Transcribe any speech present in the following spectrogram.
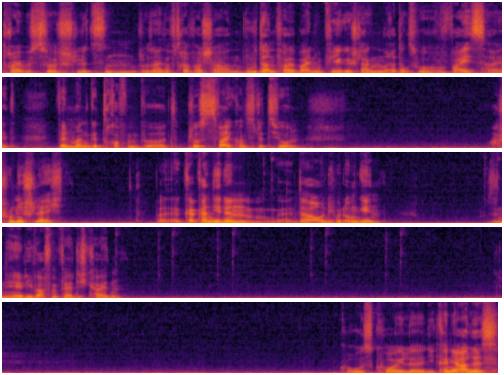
3 bis 12 Schlitzen, plus 1 auf Trefferschaden. Wutanfall bei einem fehlgeschlagenen Rettungswurf Weisheit, wenn man getroffen wird. Plus 2 Konstitution. Schon nicht schlecht. Kann die denn da ordentlich mit umgehen? Was sind hier die Waffenfertigkeiten? Großkeule, die kann ja alles.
